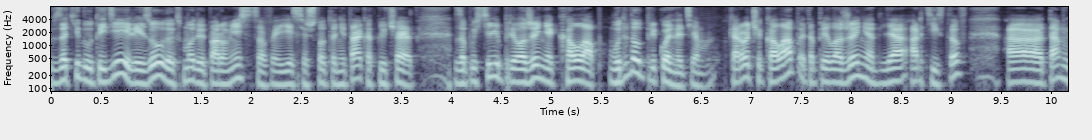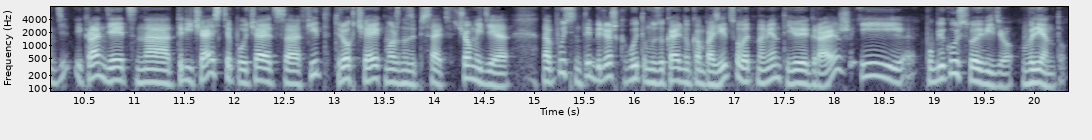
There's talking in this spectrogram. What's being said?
закидывают идеи, реализуют их, смотрят пару месяцев, и если что-то не так, отключают. Запустили приложение Collab. Вот это вот прикольная тема. Короче, Collab — это приложение для артистов. А, там где экран делится на три части, получается, фит трех человек можно записать. В чем идея? Допустим, ты берешь какую-то музыкальную композицию, в этот момент ее играешь и публикуешь свое видео в ленту.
